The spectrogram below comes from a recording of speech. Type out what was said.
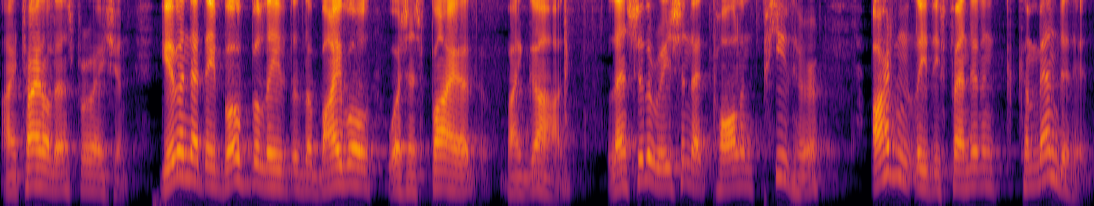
I titled inspiration. Given that they both believed that the Bible was inspired by God, lends to the reason that Paul and Peter ardently defended and commended it.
